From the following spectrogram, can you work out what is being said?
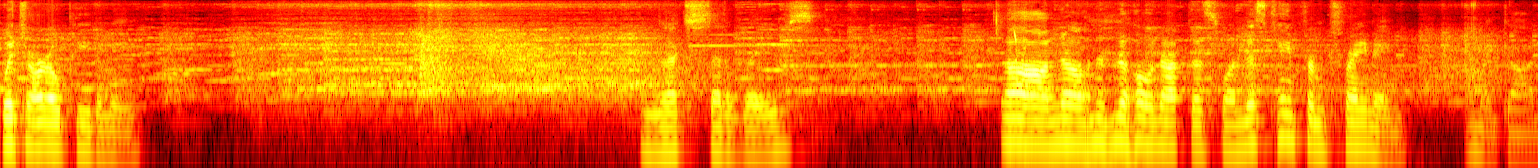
which are OP to me. And the next set of waves. Oh, no, no, no, not this one. This came from training. Oh my god.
